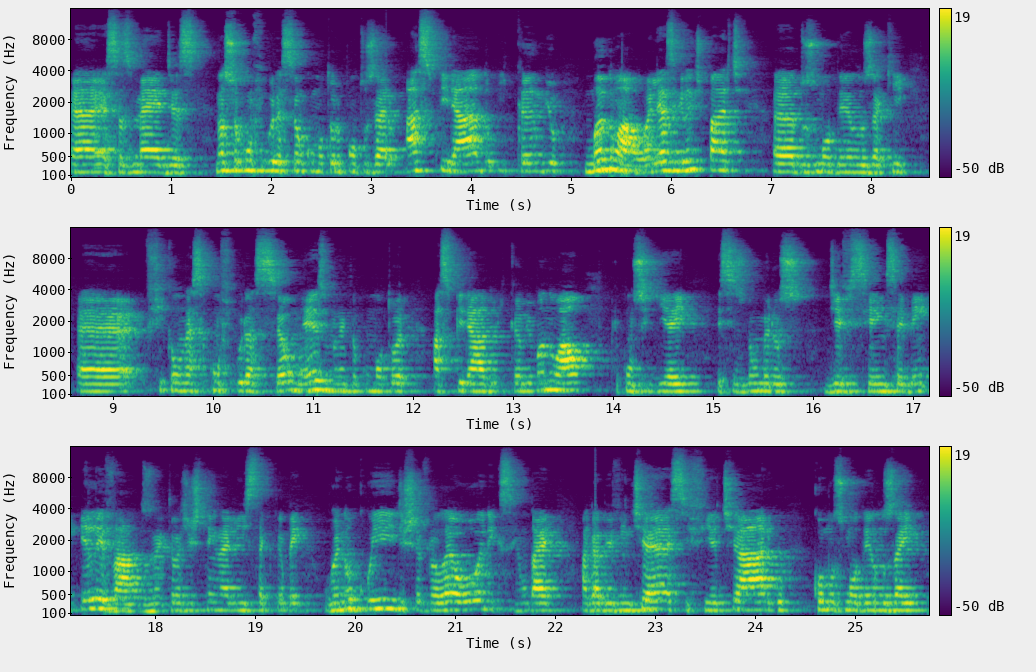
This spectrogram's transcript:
uh, essas médias na sua configuração com motor 1.0 aspirado e câmbio manual. Aliás, grande parte uh, dos modelos aqui ficam nessa configuração mesmo, né? então com motor aspirado e câmbio manual, para conseguir aí esses números de eficiência bem elevados. Né? Então a gente tem na lista aqui também o Renault Kwid, Chevrolet Onix, Hyundai HB20S, Fiat Argo, como os modelos aí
